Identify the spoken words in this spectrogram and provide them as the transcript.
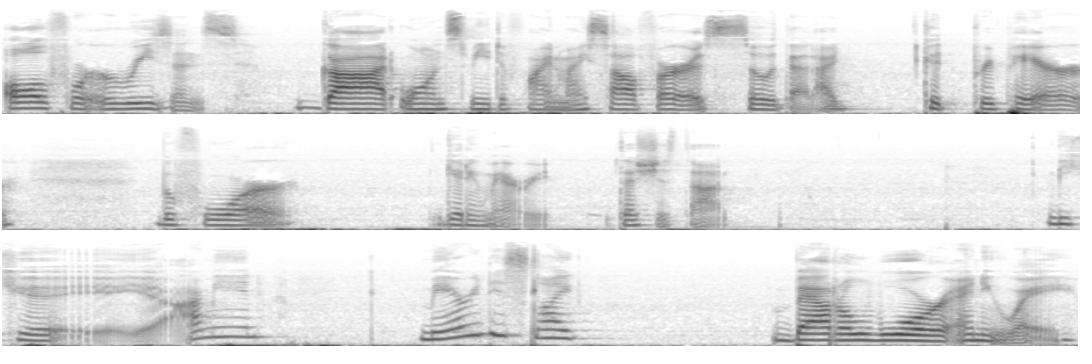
all for reasons. God wants me to find myself first so that I could prepare before getting married. That's just that. Because, I mean, married is like battle war anyway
